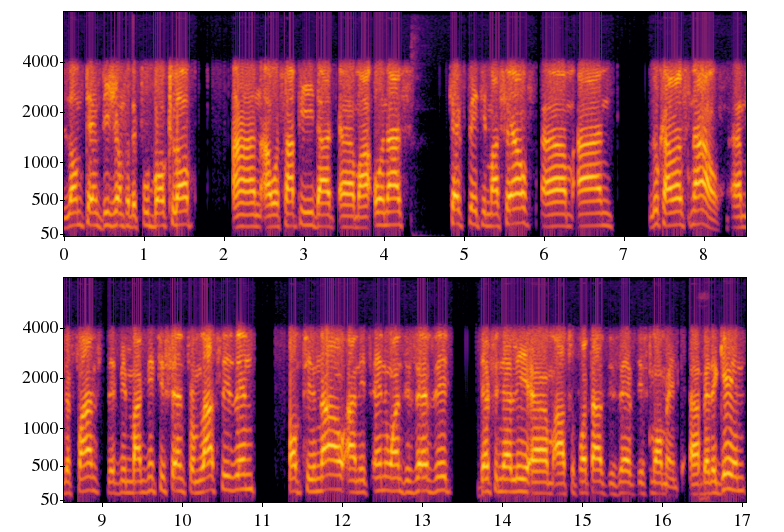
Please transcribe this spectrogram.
long-term vision for the football club, and I was happy that um, our owners kept faith in myself. Um, and look at us now. Um, the fans, they've been magnificent from last season up till now, and if anyone deserves it, definitely um, our supporters deserve this moment. Uh, but again,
